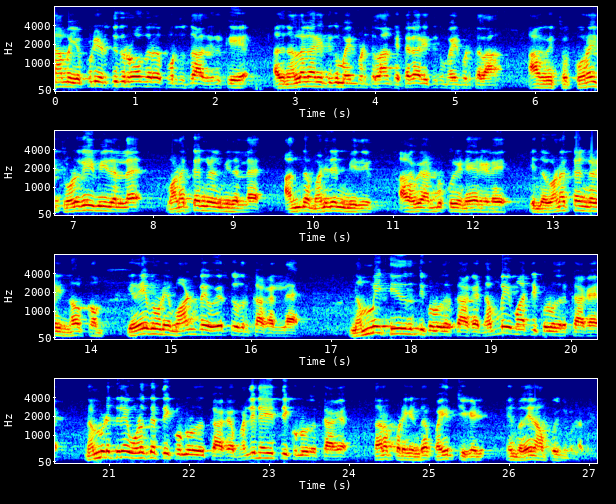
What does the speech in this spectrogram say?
நாம் எப்படி எடுத்துக்கிறோங்கிறத பொறுத்து தான் அது இருக்குது அது நல்ல காரியத்துக்கும் பயன்படுத்தலாம் கெட்ட காரியத்துக்கும் பயன்படுத்தலாம். ஆகவே குறை தொழுகை மீதல்ல வணக்கங்கள் மீதல்ல அந்த மனிதன் மீது. ஆகவே அன்புக்குரிய நேயர்களே இந்த வணக்கங்களின் நோக்கம் இறைவனுடைய மாண்பை உயர்த்துவதற்காக அல்ல நம்மை சீர்திருத்திக் கொள்வதற்காக நம்மை மாற்றிக் கொள்வதற்காக நம்மிடத்திலே ஒழுக்கத்தை கொண்டுவதற்காக மனிதநேயத்தை கொண்டுவதற்காக தரப்படுகின்ற பயிற்சிகள் என்பதை நாம் புரிந்து கொள்ள வேண்டும்.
